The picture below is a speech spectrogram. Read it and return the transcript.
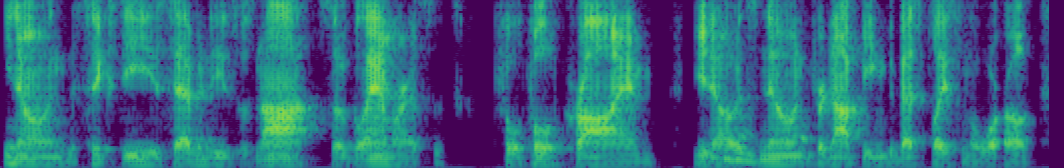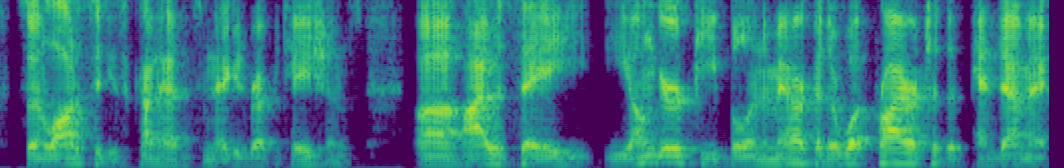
you know, in the 60s, 70s was not so glamorous. It's full, full of crime. You know, mm-hmm. it's known for not being the best place in the world. So in a lot of cities, kind of had some negative reputations uh, I would say younger people in America, there what prior to the pandemic,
